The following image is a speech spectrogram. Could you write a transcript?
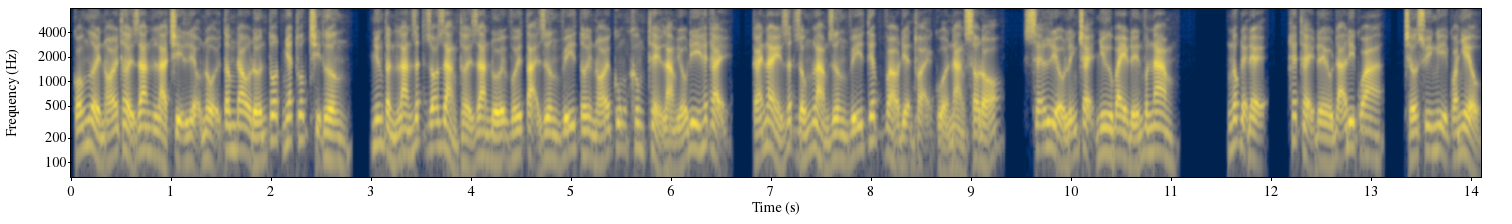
Có người nói thời gian là trị liệu nội tâm đau đớn tốt nhất thuốc trị thương, nhưng tần lan rất rõ ràng thời gian đối với tại dương vĩ tới nói cũng không thể làm yếu đi hết thảy, cái này rất giống làm dương vĩ tiếp vào điện thoại của nàng sau đó, sẽ liều lĩnh chạy như bay đến vân nam. Ngốc đệ đệ, hết thảy đều đã đi qua, chớ suy nghĩ quá nhiều.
